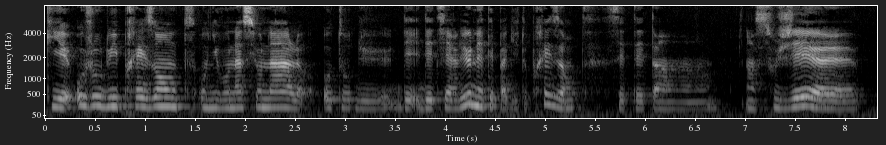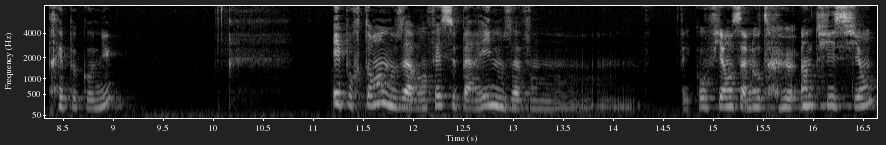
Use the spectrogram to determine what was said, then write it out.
qui est aujourd'hui présente au niveau national autour des, tiers-lieux n'était pas du tout présente. C'était un, sujet euh, très peu connu. Et pourtant, nous avons fait ce pari, nous avons fait confiance à notre intuition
